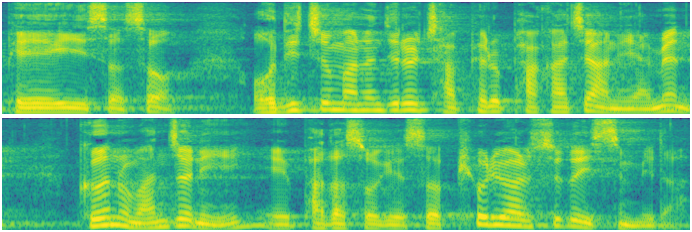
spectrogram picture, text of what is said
배에 있어서 어디쯤 하는지를 좌표를 파악하지 아니하면 그거는 완전히 바닷속에서 표류할 수도 있습니다.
